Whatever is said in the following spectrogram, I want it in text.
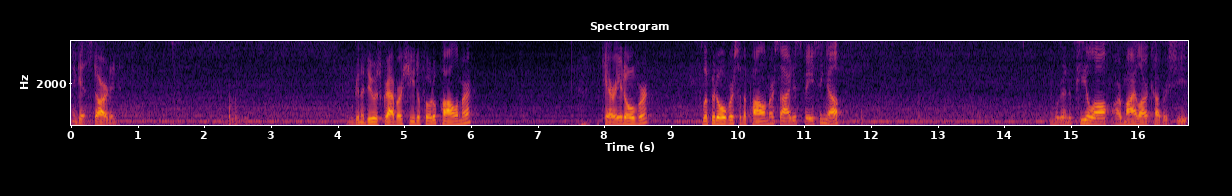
and get started. What we're going to do is grab our sheet of photopolymer, carry it over, flip it over so the polymer side is facing up, and we're going to peel off our mylar cover sheet.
